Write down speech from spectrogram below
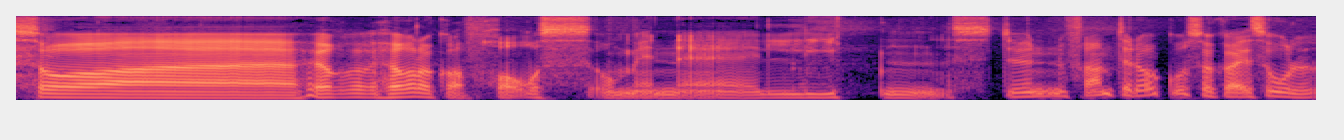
Så uh, hører, hører dere fra oss om en uh, liten stund. Frem til dere koser dere i solen.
